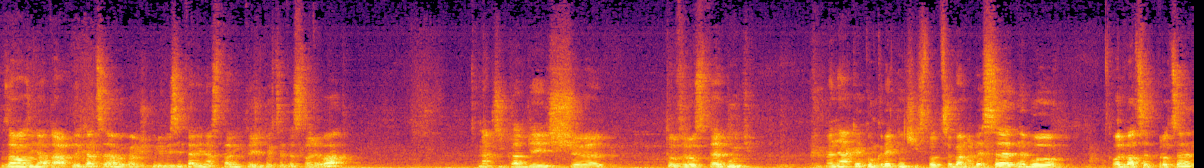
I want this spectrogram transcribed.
To za vás ta aplikace a v okamžiku, kdy si tady nastavíte, že to chcete sledovat, například když eh, to vzroste buď na nějaké konkrétní číslo, třeba na 10 nebo o 20%,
